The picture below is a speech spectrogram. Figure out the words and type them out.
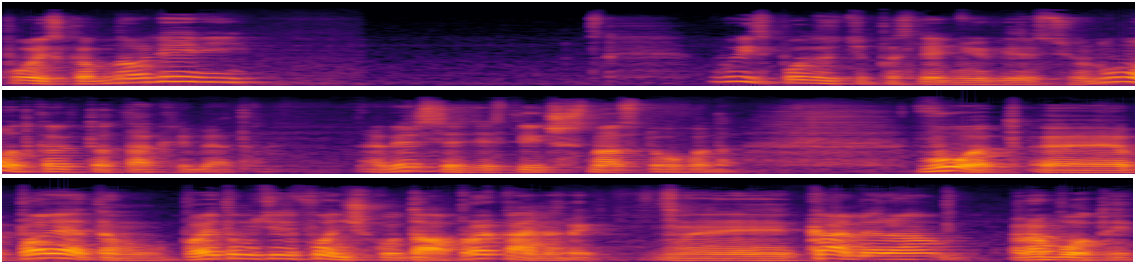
поиск обновлений. Вы используете последнюю версию. Ну вот как-то так, ребята. А версия здесь 2016 года. Вот, э, поэтому, по этому телефончику, да, про камеры. Э, камера работает.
